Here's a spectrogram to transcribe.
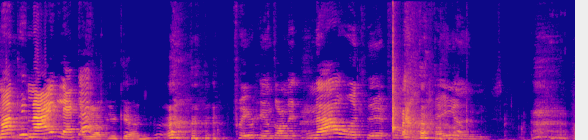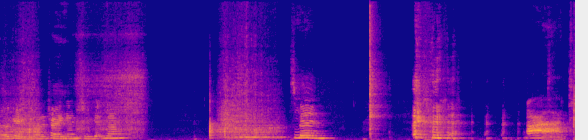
Mom, can I lick it? yep, you can. Put your hands on it. Now lick it from your hands. okay, you want to try again? Should we get some? Spin.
